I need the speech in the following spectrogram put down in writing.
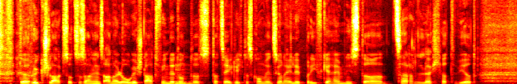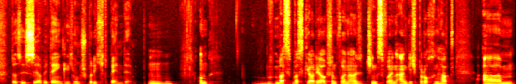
der Rückschlag sozusagen ins Analoge stattfindet mhm. und dass tatsächlich das konventionelle Briefgeheimnis da zerlöchert wird, das ist sehr bedenklich und spricht Bände. Mhm. Und was, was Claudia auch schon vorhin, also Jinx vorhin angesprochen hat, ähm,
